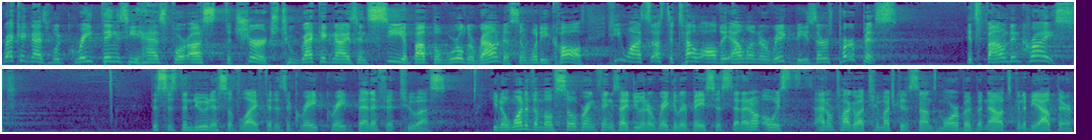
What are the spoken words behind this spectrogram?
recognize what great things He has for us, the church, to recognize and see about the world around us and what He calls. He wants us to tell all the Eleanor Rigby's there's purpose. It's found in Christ. This is the newness of life that is a great, great benefit to us. You know, one of the most sobering things I do on a regular basis that I don't always, I don't talk about too much because it sounds morbid, but now it's going to be out there.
